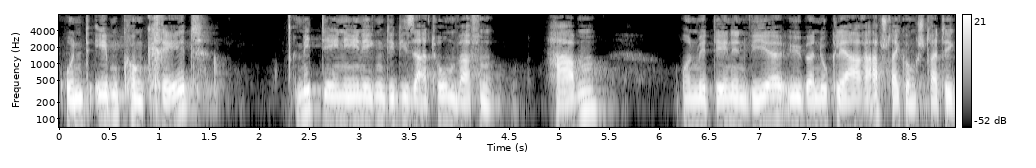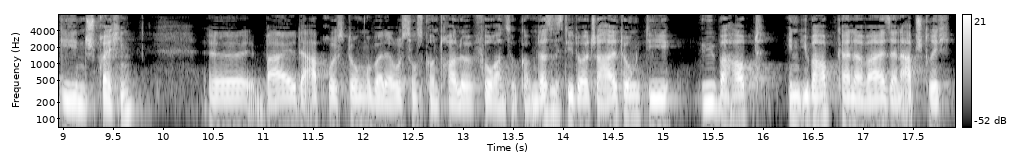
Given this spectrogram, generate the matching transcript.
Und eben konkret mit denjenigen, die diese Atomwaffen haben und mit denen wir über nukleare Abschreckungsstrategien sprechen, äh, bei der Abrüstung bei der Rüstungskontrolle voranzukommen. Das ist die deutsche Haltung, die überhaupt in überhaupt keiner Weise ein Abstrich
